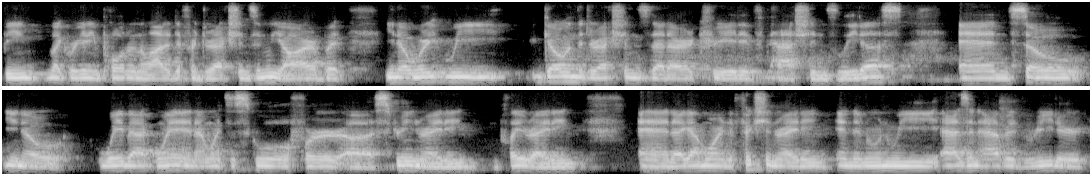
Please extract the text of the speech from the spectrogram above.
being like we're getting pulled in a lot of different directions, and we are. But you know, we we go in the directions that our creative passions lead us, and so you know. Way back when I went to school for uh, screenwriting, and playwriting, and I got more into fiction writing. And then when we, as an avid reader,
